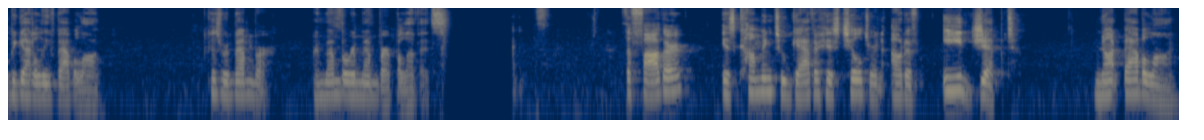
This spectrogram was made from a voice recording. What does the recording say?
We got to leave Babylon. Because remember, remember, remember, beloveds, the Father is coming to gather his children out of Egypt, not Babylon.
